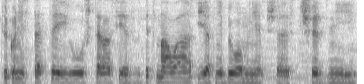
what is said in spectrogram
Tylko niestety już teraz jest zbyt mała i jak nie było mnie przez 3 dni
